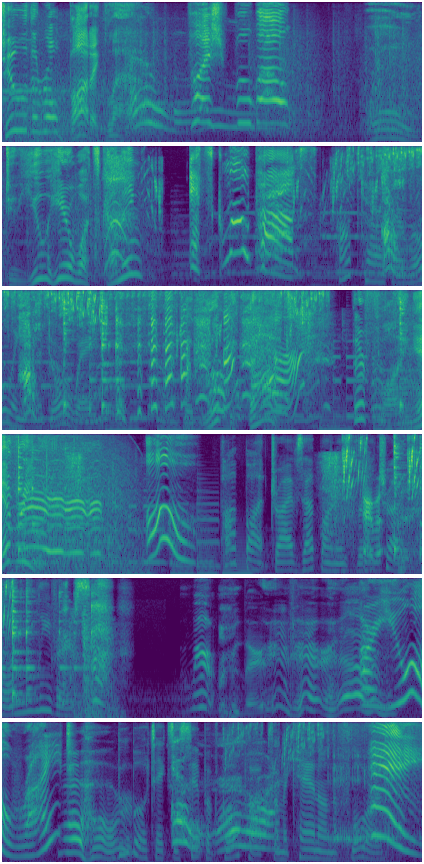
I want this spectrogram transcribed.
To the Robotik lab. Push, Bubo. Oh, do you hear what's coming? It's glow pops. Pop cans are rolling in the doorway. But look at that. They're flying everywhere. Oh. Popbot drives up on his little truck, pulling the levers. Are you all right? Bubo takes a sip of glow pop from a can on the floor. Hey,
